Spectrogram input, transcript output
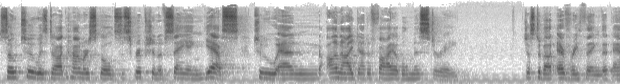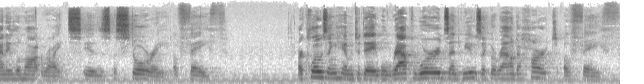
so too is Dag Hammarskjöld's description of saying yes to an unidentifiable mystery. Just about everything that Annie Lamott writes is a story of faith. Our closing hymn today will wrap words and music around a heart of faith.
